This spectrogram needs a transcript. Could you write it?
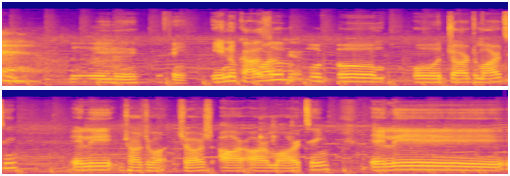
É. E, enfim. E no caso, o, o, o George Martin, ele. George, George R. R. Martin, ele.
